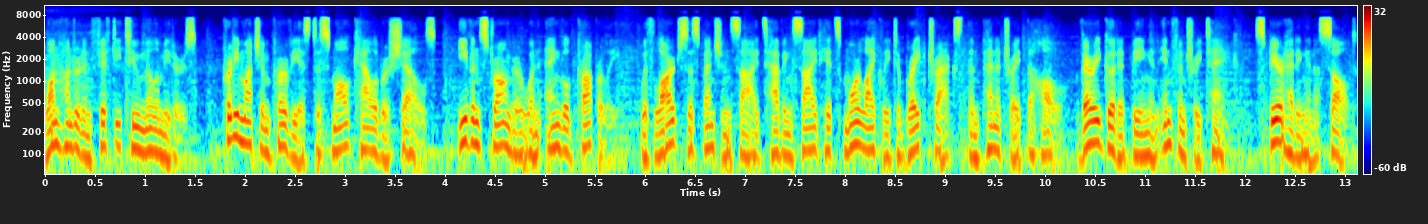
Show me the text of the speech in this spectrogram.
152mm, pretty much impervious to small caliber shells, even stronger when angled properly, with large suspension sides having side hits more likely to break tracks than penetrate the hull, very good at being an infantry tank, spearheading an assault,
